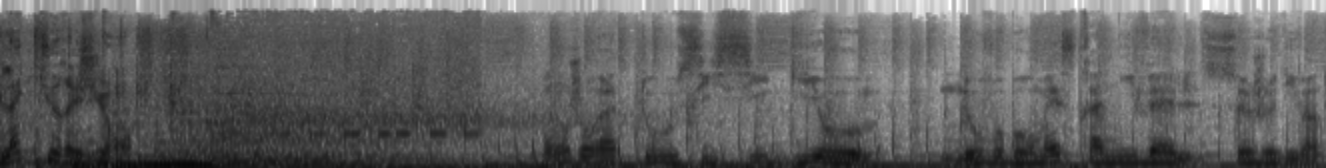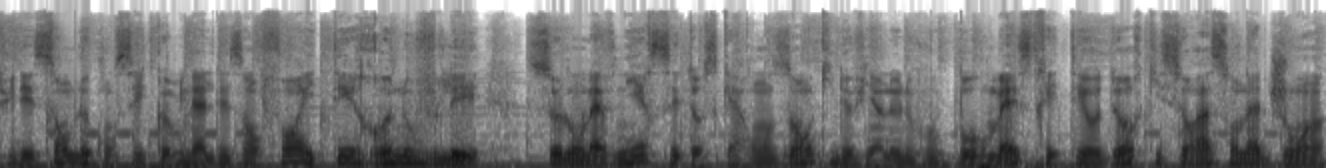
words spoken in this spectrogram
l'actu région. Bonjour à tous, ici Guillaume. Nouveau bourgmestre à Nivelles. Ce jeudi 28 décembre, le conseil communal des enfants a été renouvelé. Selon l'avenir, c'est Oscar 11 ans qui devient le nouveau bourgmestre et Théodore qui sera son adjoint.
